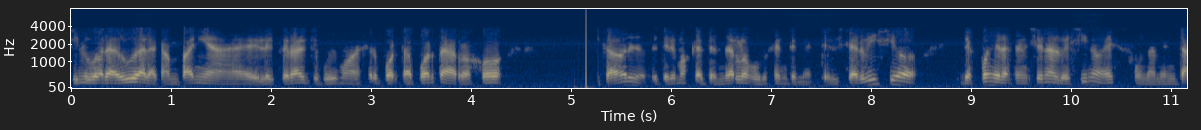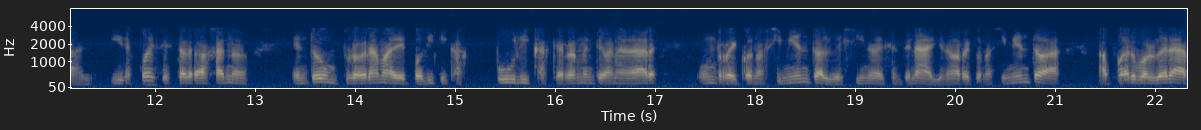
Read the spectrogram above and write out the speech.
Sin lugar a duda, la campaña electoral que pudimos hacer puerta a puerta arrojó indicadores donde tenemos que atenderlos urgentemente. El servicio, después de la atención al vecino, es fundamental. Y después se está trabajando en todo un programa de políticas públicas que realmente van a dar un reconocimiento al vecino de Centenario, ¿no? Reconocimiento a, a poder volver a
